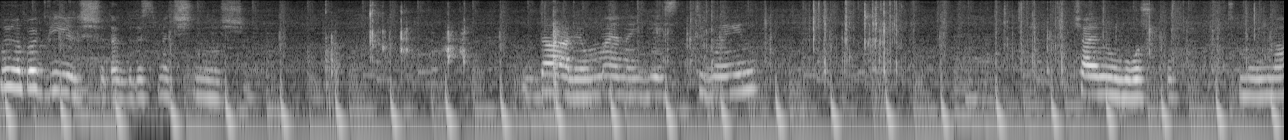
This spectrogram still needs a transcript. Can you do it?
Можна побільше, так буде смачніше. Далі у мене є тмин. Чайну ложку тмина.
